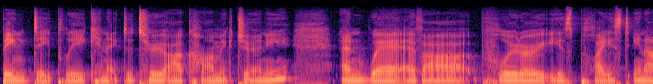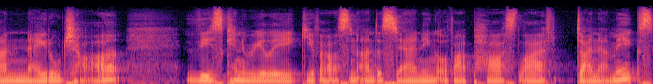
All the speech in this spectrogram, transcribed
being deeply connected to our karmic journey. And wherever Pluto is placed in our natal chart, this can really give us an understanding of our past life dynamics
